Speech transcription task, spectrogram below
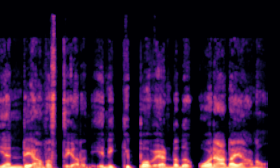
എന്റെ അവസ്ഥ അറിഞ്ഞ് എനിക്കിപ്പോൾ വേണ്ടത് ഒരടയാണോ?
